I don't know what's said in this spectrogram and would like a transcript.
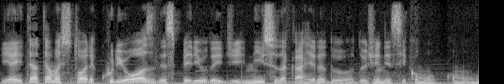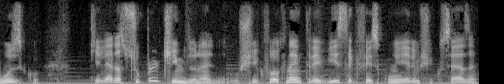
E aí tem até uma história curiosa desse período aí de início da carreira do, do Genesi como, como músico, que ele era super tímido, né? O Chico falou que na entrevista que fez com ele, o Chico César,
